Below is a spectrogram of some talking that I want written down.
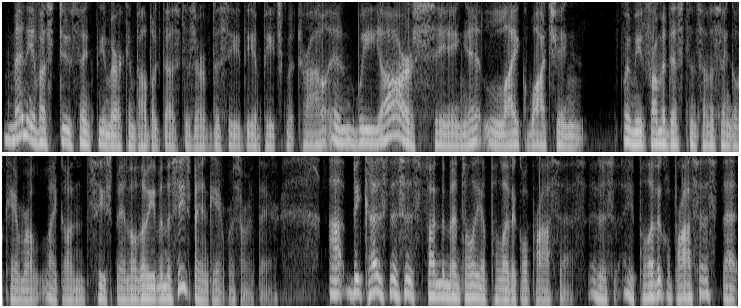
many of us do think the American public does deserve to see the impeachment trial, and we are seeing it like watching. I mean, from a distance on a single camera, like on C-SPAN, although even the C-SPAN cameras aren't there, uh, because this is fundamentally a political process. It is a political process that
